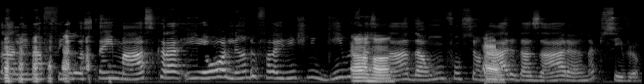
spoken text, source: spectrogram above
ali na fila sem máscara e eu olhando eu falei, gente, ninguém vai fazer uhum. nada, um funcionário é. da Zara, não é possível.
